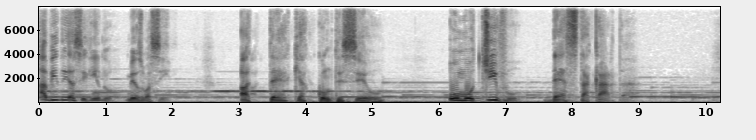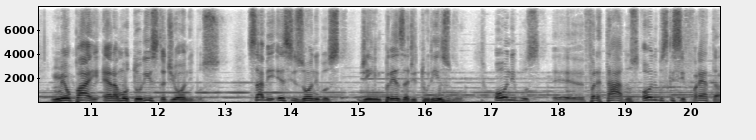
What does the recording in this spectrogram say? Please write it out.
a vida ia seguindo mesmo assim. Até que aconteceu o motivo desta carta. Meu pai era motorista de ônibus. Sabe esses ônibus de empresa de turismo? Ônibus eh, fretados, ônibus que se freta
